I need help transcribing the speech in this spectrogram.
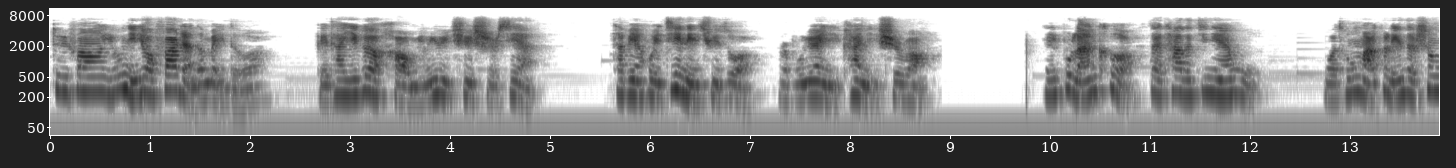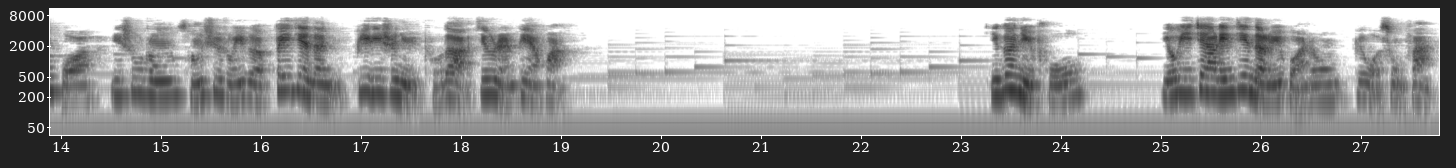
对方有你要发展的美德，给他一个好名誉去实现，他便会尽力去做，而不愿意看你失望。雷布兰克在他的纪念物《我同马克林的生活》一书中，曾叙述一个卑贱的比利时女仆的惊人变化。一个女仆。由一家邻近的旅馆中给我送饭，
